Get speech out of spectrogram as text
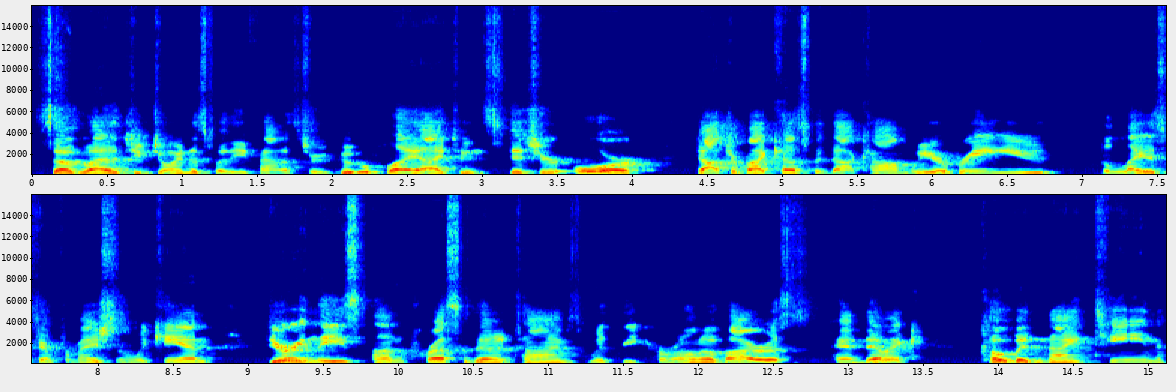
So glad that you've joined us, whether you found us through Google Play, iTunes, Stitcher, or drbicuspid.com. We are bringing you the latest information we can during these unprecedented times with the coronavirus pandemic, COVID 19,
